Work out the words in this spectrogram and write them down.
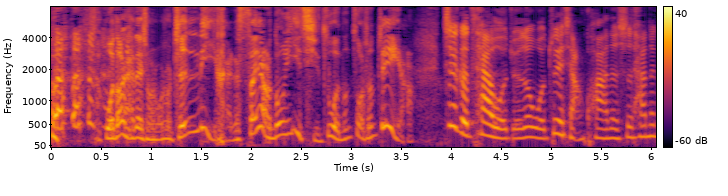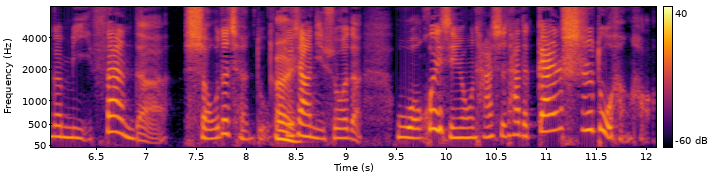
我当时还在想，我说真厉害，这三样东西一起做能做成这样。这个菜我觉得我最想夸的是它那个米饭的熟的程度，哎就像你说的，我会形容它是它的干湿度很好。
